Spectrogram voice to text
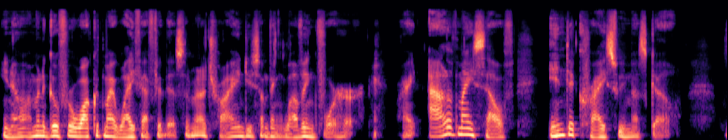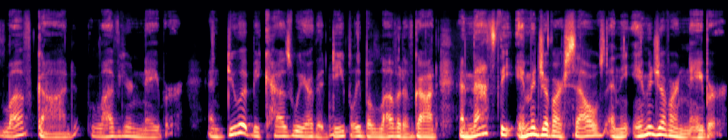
You know, I'm going to go for a walk with my wife after this. I'm going to try and do something loving for her, right? Out of myself into Christ we must go. Love God, love your neighbor, and do it because we are the deeply beloved of God. And that's the image of ourselves and the image of our neighbor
